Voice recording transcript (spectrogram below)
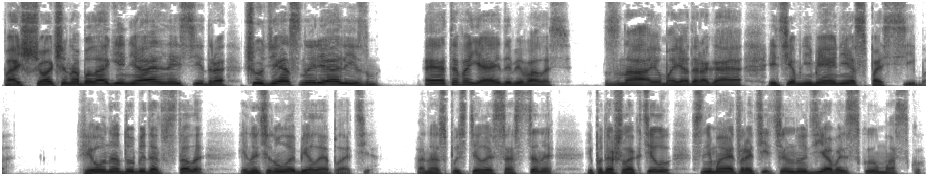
Пощечина была гениальной, Сидра, чудесный реализм. Этого я и добивалась. Знаю, моя дорогая, и тем не менее спасибо. Фиона Дубидат встала и натянула белое платье. Она спустилась со сцены и подошла к телу, снимая отвратительную дьявольскую маску.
